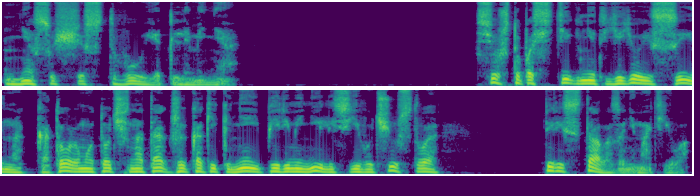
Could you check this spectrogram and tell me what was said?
не существует для меня. Все, что постигнет ее и сына, которому точно так же, как и к ней, переменились его чувства, перестало занимать его.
